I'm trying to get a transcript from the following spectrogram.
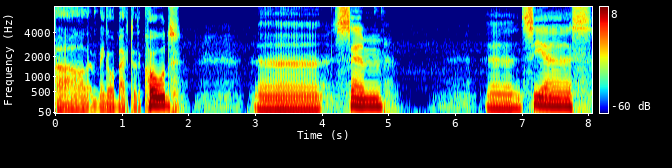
Uh, let me go back to the code. Uh, sim and cs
